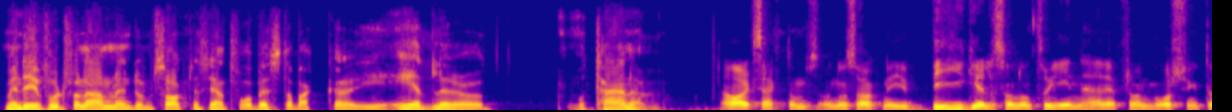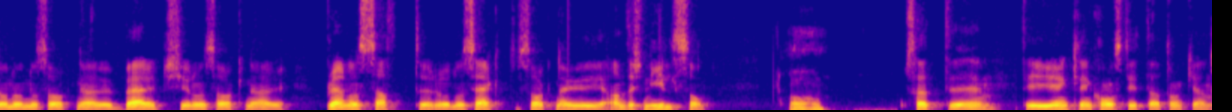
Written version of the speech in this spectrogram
men det är fortfarande använt. De saknar sina två bästa backar i Edler och, och Tanev. Ja, exakt. De, de saknar ju Beagle som de tog in här från Washington och de saknar Berchi, de saknar Brandon Sutter och de saknar ju Anders Nilsson. Ja. Så att eh, det är ju egentligen konstigt att de kan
